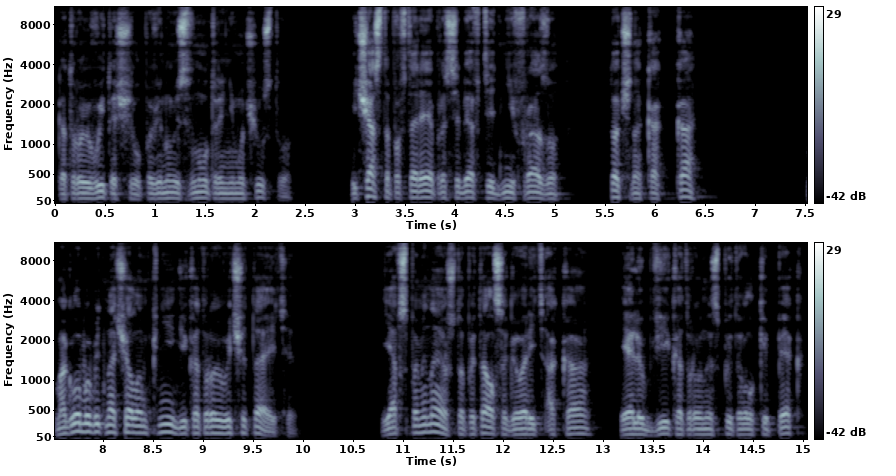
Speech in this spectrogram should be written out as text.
которую вытащил, повинуясь внутреннему чувству, и часто повторяя про себя в те дни фразу «точно как К», могло бы быть началом книги, которую вы читаете – я вспоминаю, что пытался говорить о Ка и о любви, которую он испытывал к Ипек,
